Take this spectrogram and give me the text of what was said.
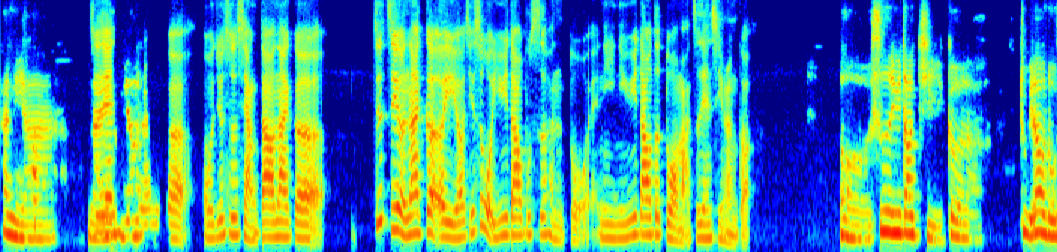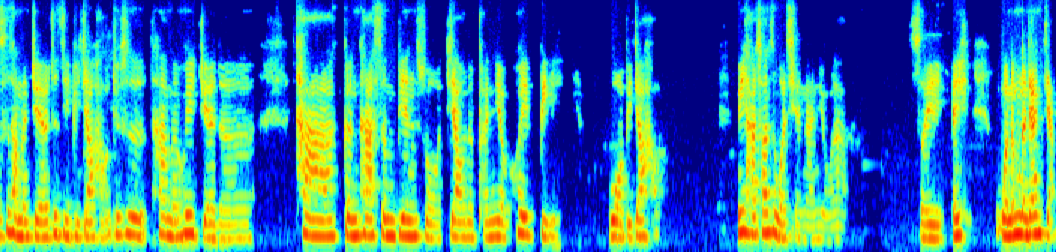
看你啊，来，一个，我就是想到那个。就只有那个而已哦。其实我遇到不是很多诶，你你遇到的多吗？自恋型人格？呃，是遇到几个了，主要都是他们觉得自己比较好，就是他们会觉得他跟他身边所交的朋友会比我比较好，因为他算是我前男友啦。所以哎，我能不能这样讲？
